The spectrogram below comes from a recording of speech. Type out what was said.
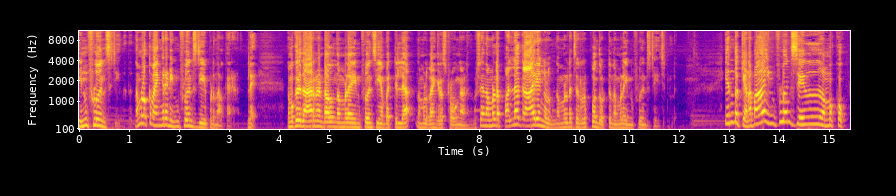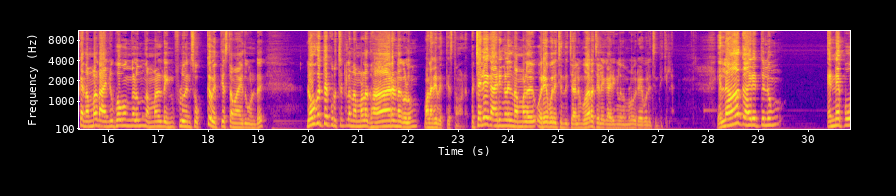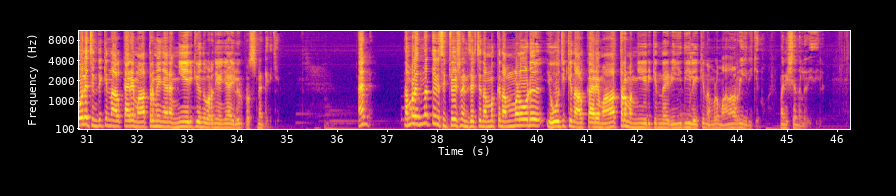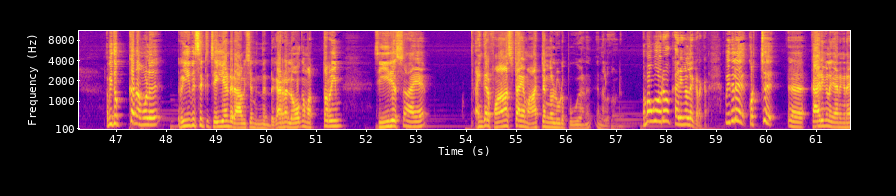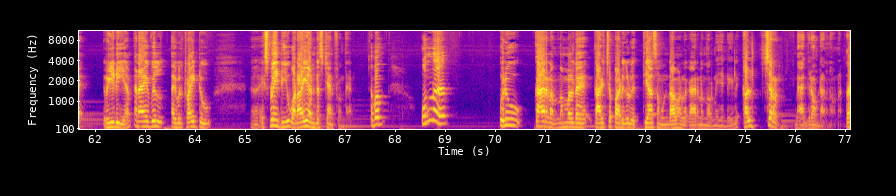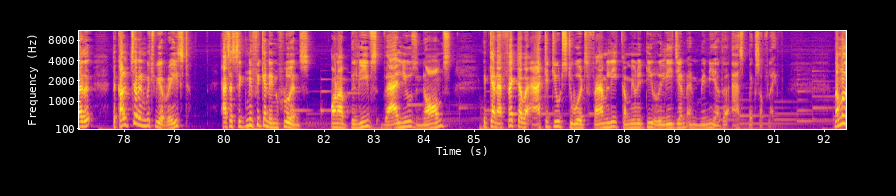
ഇൻഫ്ലുവൻസ് ചെയ്യുന്നത്? നമ്മളൊക്കെ ഭയങ്കരമായിട്ട് ഇൻഫ്ലുവൻസ് ചെയ്യപ്പെടുന്ന ആൾക്കാരാണ് അല്ലേ? നമുക്കൊരു ധാരണ ഉണ്ടാവും നമ്മളെ ഇൻഫ്ലുവൻസ് ചെയ്യാൻ പറ്റില്ല നമ്മൾ ഭയങ്കര സ്ട്രോങ് ആണ്. പക്ഷേ നമ്മളുടെ പല കാര്യങ്ങളും നമ്മളുടെ ചെറുപ്പം തൊട്ട് നമ്മളെ ഇൻഫ്ലുവൻസ് ചെയ്യിച്ചിട്ടുണ്ട്. എന്തൊക്കെയാണ്? അപ്പോൾ ആ ഇൻഫ്ലുവൻസ് ചെയ്തത് നമുക്കൊക്കെ നമ്മളുടെ അനുഭവങ്ങളും നമ്മളുടെ ഇൻഫ്ലുവൻസും ഒക്കെ വ്യത്യസ്തമായതുകൊണ്ട് ലോകത്തെക്കുറിച്ചിട്ടുള്ള നമ്മളെ ധാരണകളും വളരെ വ്യത്യസ്തമാണ്. ഇപ്പം ചില കാര്യങ്ങളിൽ നമ്മൾ ഒരേപോലെ ചിന്തിച്ചാലും വേറെ ചില കാര്യങ്ങൾ നമ്മൾ ഒരേപോലെ ചിന്തിക്കില്ല. എല്ലാ കാര്യത്തിലും എന്നെ പോലെ ചിന്തിക്കുന്ന ആൾക്കാരെ മാത്രമേ ഞാൻ അംഗീകരിക്കൂ എന്ന് പറഞ്ഞു കഴിഞ്ഞാൽ അതിലൊരു പ്രശ്നമായിട്ടിരിക്കും ആൻഡ് നമ്മൾ ഇന്നത്തെ ഒരു സിറ്റുവേഷൻ അനുസരിച്ച് നമുക്ക് നമ്മളോട് യോജിക്കുന്ന ആൾക്കാരെ മാത്രം അംഗീകരിക്കുന്ന രീതിയിലേക്ക് നമ്മൾ മാറിയിരിക്കുന്നു മനുഷ്യൻ എന്നുള്ള രീതിയിൽ. അപ്പം ഇതൊക്കെ നമ്മൾ റീവിസിറ്റ് ചെയ്യേണ്ട ഒരു ആവശ്യം ഇന്നുണ്ട്. കാരണം ലോകം അത്രയും സീരിയസ് ആയ ഭയങ്കര ഫാസ്റ്റായ മാറ്റങ്ങളിലൂടെ പോവുകയാണ് എന്നുള്ളതുകൊണ്ട്. അപ്പോൾ നമുക്ക് ഓരോ കാര്യങ്ങളിലേക്ക് കിടക്കാം. അപ്പോൾ ഇതിൽ കുറച്ച് കാര്യങ്ങൾ ഞാനിങ്ങനെ റീഡ് ചെയ്യാം and I will I will try to explain to you what I understand from that അപ്പം ഒന്ന് ഒരു കാരണം നമ്മളുടെ കാഴ്ചപ്പാടുകൾ വ്യത്യാസം ഉണ്ടാവാനുള്ള കാരണം എന്ന് പറഞ്ഞു കഴിഞ്ഞിട്ടുണ്ടെങ്കിൽ കൾച്ചർ ബാക്ക്ഗ്രൗണ്ടാണെന്ന് പറഞ്ഞാൽ അതായത് the culture in which we are raised has a significant influence on our beliefs values norms. It can affect our attitudes towards family, community, religion, and many other aspects of life. നമ്മൾ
